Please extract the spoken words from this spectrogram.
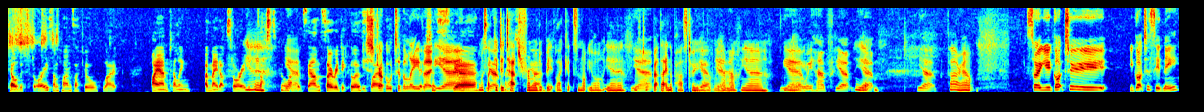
tell this story, sometimes I feel like I am telling a made up story because Yeah. I just feel Yeah. like it sounds so ridiculous. You like, struggle to believe it. just- yeah. yeah. almost like Yeah. you're detached from it a bit. Like it's not your. Yeah, we've Yeah. talked about that in the past too, Yeah. haven't we, Yeah. Emma? Yeah, Yeah, Yeah. we have. Yeah. yeah, Yeah. Yeah. far out. So you got to you got to Sydney.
